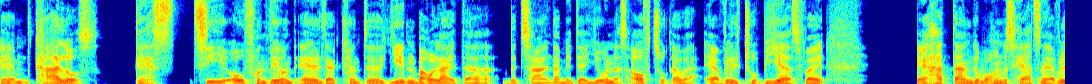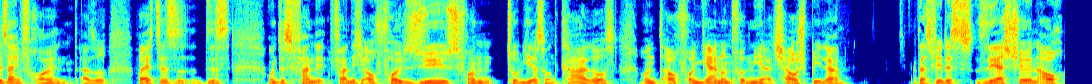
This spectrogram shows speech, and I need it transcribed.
ähm, Carlos, der ist CEO von W&L, der könnte jeden Bauleiter bezahlen, damit der Jonas aufzog, aber er will Tobias, weil er hat da ein gebrochenes Herzen, er will sein Freund. Also, weißt du, das und das fand, fand ich auch voll süß von Tobias und Carlos und auch von Jan und von mir als Schauspieler, dass wir das sehr schön auch,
